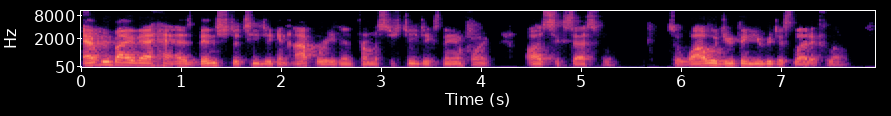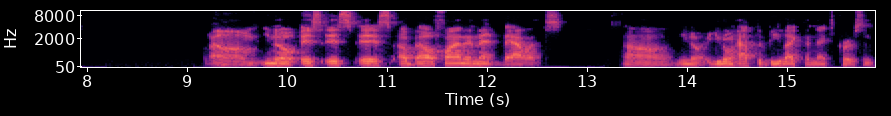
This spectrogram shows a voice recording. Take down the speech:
everybody that has been strategic and operating from a strategic standpoint are successful. So why would you think you could just let it flow? Um, you know, it's it's it's about finding that balance. Um, you know, you don't have to be like the next person,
